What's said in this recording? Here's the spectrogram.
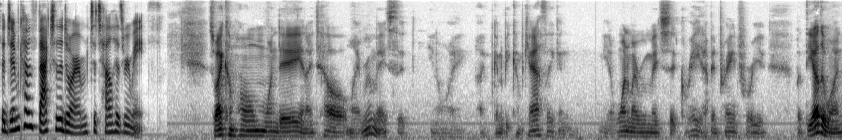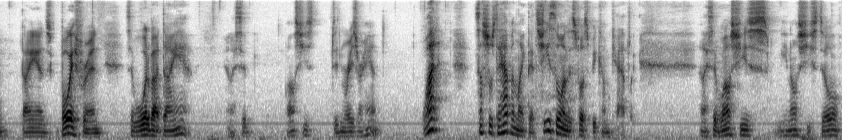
So Jim comes back to the dorm to tell his roommates. So I come home one day and I tell my roommates that you know I I'm going to become Catholic and you know, one of my roommates said, "Great, I've been praying for you," but the other one, Diane's boyfriend, said, "Well, what about Diane?" And I said, "Well, she didn't raise her hand." What? It's not supposed to happen like that. She's the one that's supposed to become Catholic. And I said, "Well, she's, you know, she's still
